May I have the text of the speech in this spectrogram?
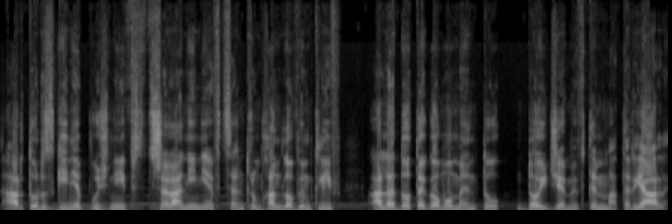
Artur zginie później w strzelaninie w centrum handlowym Cliff, ale do tego momentu dojdziemy w tym materiale.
